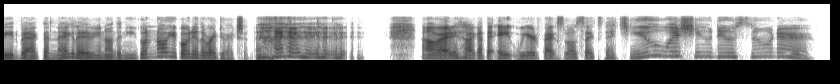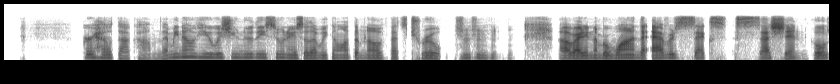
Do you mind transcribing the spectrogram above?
feedback than negative, you know, then you go, no, you're going in the right direction. Alrighty, so I got the eight weird facts about sex that you wish you knew sooner. perhealth.com. Let me know if you wish you knew these sooner so that we can let them know if that's true. Alrighty, number one, the average sex session goes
